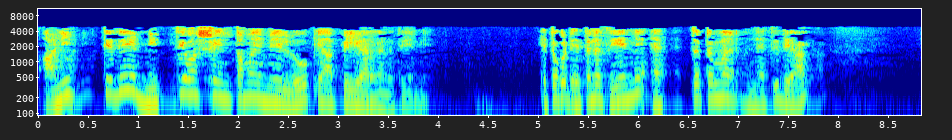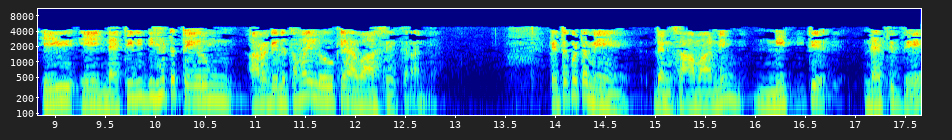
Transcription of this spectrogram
අනිත්‍ය දේ නිට්ටය වශයෙන් තමයි මේ ලෝකයා පිළි අරගෙන තියෙන්නේ. එතකොට එතන තියෙන්නේ ඇත්තටම නැති දෙයක්. ඒ ඒ නැති විදිහට තේරුම් අරගෙන තමයි ලෝකයා වාසය කරන්නේ. එතකොට මේ දැන් සාමාන්‍යයෙන් නিত্য නැති දේ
